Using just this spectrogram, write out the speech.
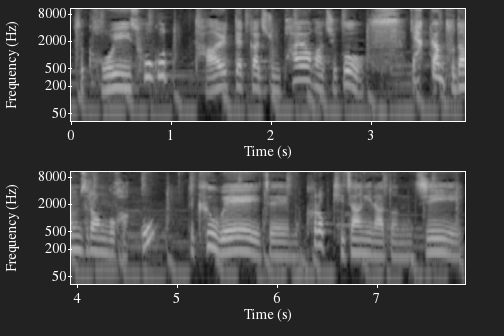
그래서 거의 속옷 닿을 때까지 좀 파여가지고 약간 부담스러운 것 같고 그 외에 이제 뭐 크롭 기장이라든지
